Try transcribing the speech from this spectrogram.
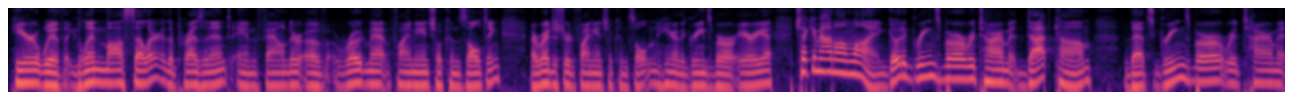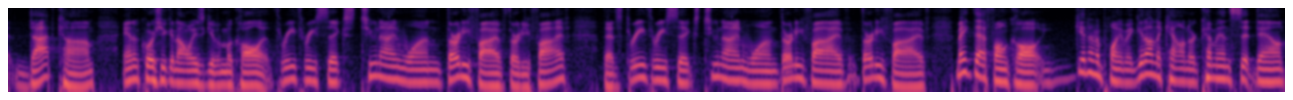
here with Glenn Mosseller, the president and founder of Roadmap Financial Consulting, a registered financial consultant here in the Greensboro area. Check him out online. Go to greensbororetirement.com. That's greensbororetirement.com. And of course, you can always give him a call at 336 291 3535. That's 336 291 3535. Make that phone call, get an appointment, get on the calendar, come in, sit down down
